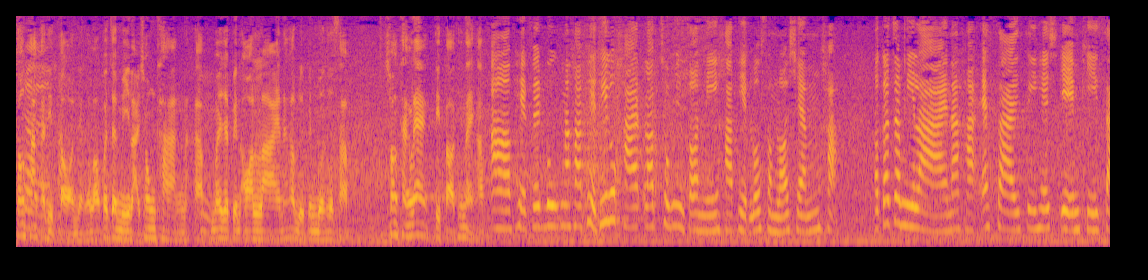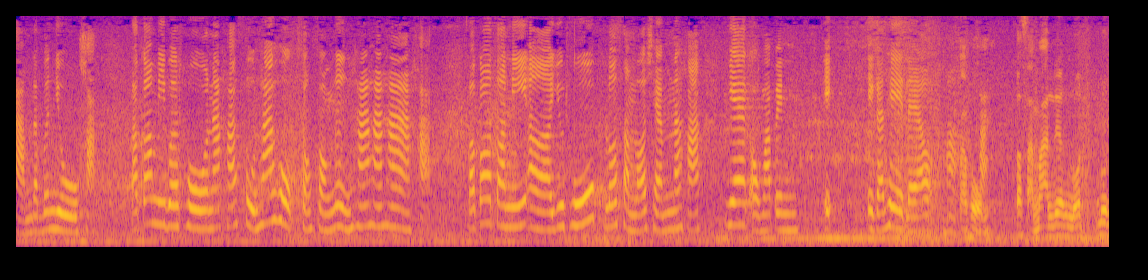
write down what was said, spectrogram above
ช่องทางการติดต่อเนี่ยของเราก็จะมีหลายช่องทางนะครับ อืม ไม่ว่าจะเป็นออนไลน์นะครับ หรือเป็นเบอร์โทรศัพท์ ช่องทางแรกติดต่อที่ไหนครับ อ่าเพจ Facebook นะคะ เพจที่ลูกค้ารับชมอยู่ตอนนี้ค่ะ เพจรถสำล้อแชมป์ค่ะ แล้วก็จะมีไลน์นะคะ s i c h a m p 3 w ค่ะ แล้วก็มีเบอร์โทรนะคะ 056 221 555 ค่ะ แล้วก็ตอนนี้เอ่อ YouTube รถสำล้อแชมป์นะคะ แยกออกมาเป็นเอกเอกเทศแล้วอ่าครับผมะ ก็สามารถเลือกรถรุ่น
